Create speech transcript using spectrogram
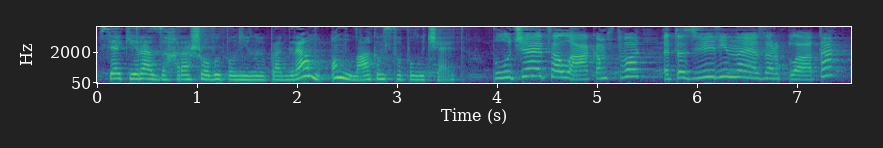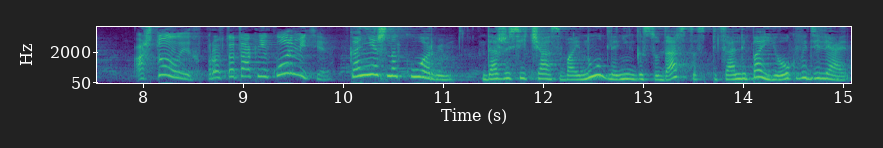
Всякий раз за хорошо выполненную программу он лакомство получает. Получается лакомство – это звериная зарплата А что вы их просто так не кормите? Конечно, кормим. Даже сейчас в войну для них государство специальный паек выделяет.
